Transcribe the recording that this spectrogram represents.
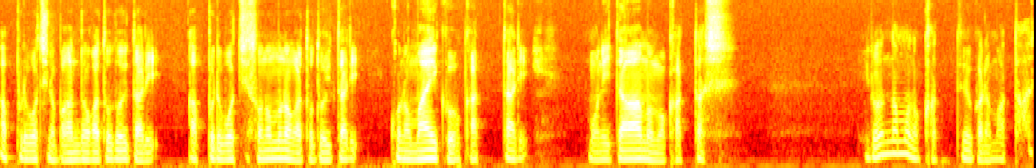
Apple Watch のバンドが届いたり、Apple Watch そのものが届いたり、このマイクを買ったり、モニターアームも買ったし、いろんなもの買ってるから、まあ確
